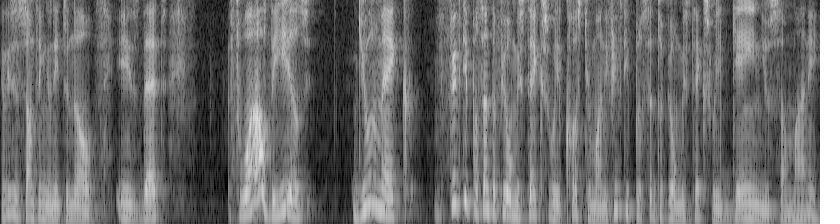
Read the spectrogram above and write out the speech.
this is something you need to know, is that throughout the years, you'll make 50% of your mistakes will cost you money, 50% of your mistakes will gain you some money.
